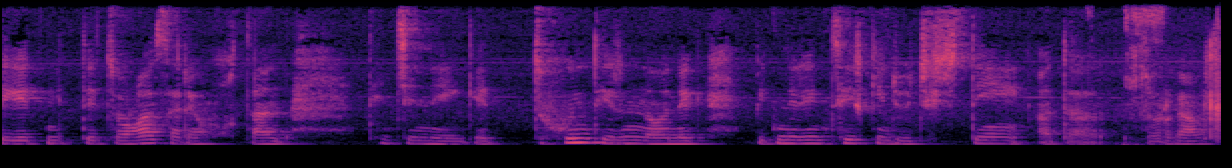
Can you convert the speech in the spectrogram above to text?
тэгээд нийтдээ 6 сарын хугацаанд тэнцэнэ ингээд зөвхөн тэр нөө нэг бидний циркийн жүжигчдийн одоо зураг авалт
